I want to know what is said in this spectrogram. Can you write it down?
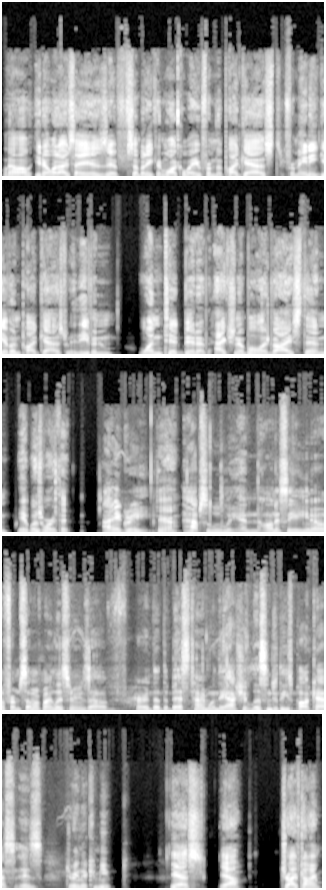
Well, you know what I say is if somebody can walk away from the podcast, from any given podcast, with even one tidbit of actionable advice, then it was worth it. i agree Yeah. Absolutely. And honestly, you know, from some of my listeners, I've heard that the best time when they actually listen to these podcasts is during their commute, Yes. Yeah. Drive time.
